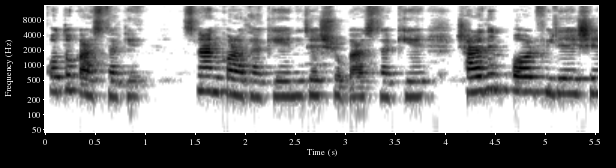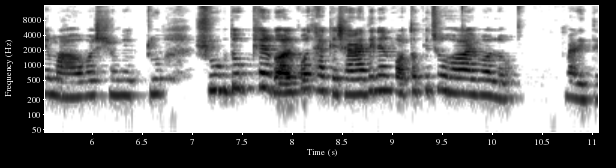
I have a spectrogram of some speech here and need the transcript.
কত কাজ থাকে, স্নান করা থাকে, নিজস্ব কাজ থাকে। সারাদিন পর ফিরে এসে মা বাবার সঙ্গে একটু সুখ দুঃখের গল্প থাকে। সারাদিনের কত কিছু হয় বলো বাড়িতে?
